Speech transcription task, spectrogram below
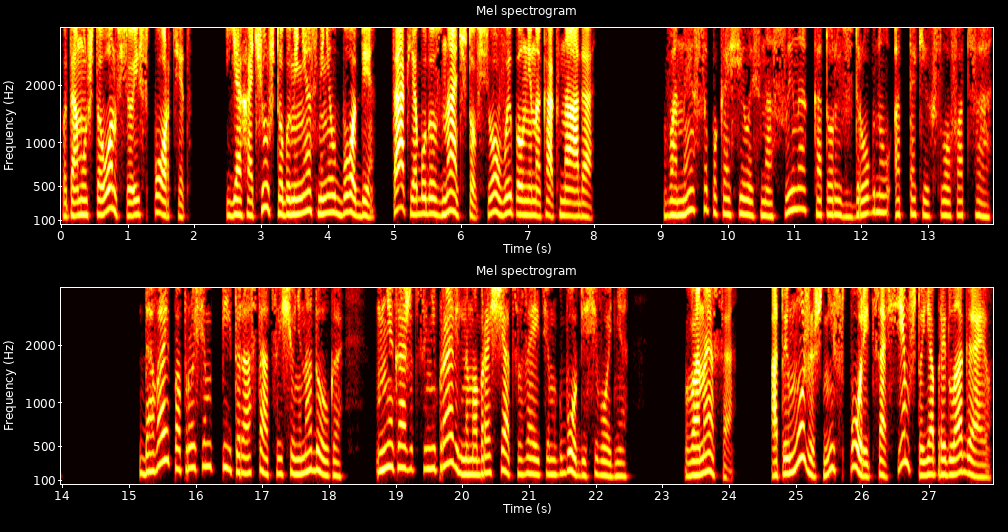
Потому что он все испортит. Я хочу, чтобы меня сменил Бобби. Так я буду знать, что все выполнено как надо. Ванесса покосилась на сына, который вздрогнул от таких слов отца. «Давай попросим Питера остаться еще ненадолго. Мне кажется неправильным обращаться за этим к Бобби сегодня». «Ванесса, а ты можешь не спорить со всем, что я предлагаю?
